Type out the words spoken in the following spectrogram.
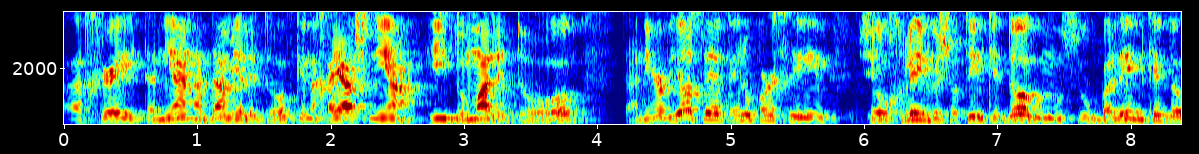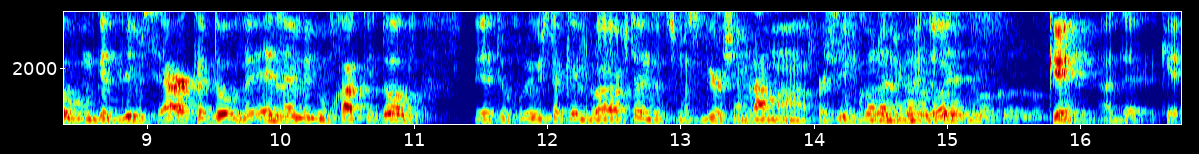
אחרי תניאנה דמיה לדוב, כן, החיה השנייה היא דומה לדוב, תעני רב יוסף, אלו פרסים שאוכלים ושותים כדוב ומסורבלים כדוב ומגדלים שיער כדוב ואין להם מנוחה כדוב. אה, אתם יכולים להסתכל ברב שטיינזרץ שמסביר שם למה הפרסים הזמן לדוב. הכל. כן, כן.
